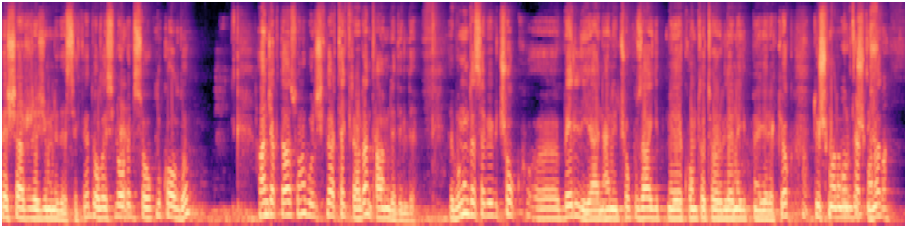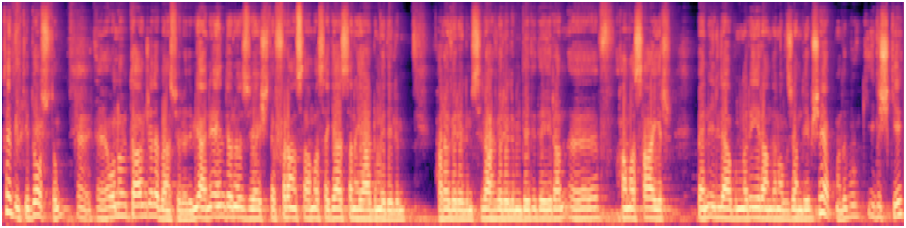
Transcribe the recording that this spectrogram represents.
Beşar rejimini destekledi. Dolayısıyla orada bir soğukluk oldu. Ancak daha sonra bu ilişkiler tekrardan tamir edildi. E, Bunun da sebebi çok belli yani hani çok uzağa gitmeye, komplo teorilerine gitmeye gerek yok. Düşmanımın Ortak düşmanı düşman. Tabii ki dostum. Evet. E, onu daha önce de ben söyledim. Yani Endonezya işte Fransa Hamas'a gel sana yardım edelim, para verelim, silah verelim dedi de İran e, Hamas hayır ben illa bunları İran'dan alacağım diye bir şey yapmadı. Bu ilişki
